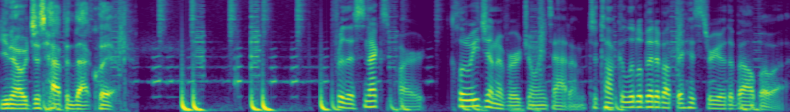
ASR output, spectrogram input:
You know, it just happened that quick. For this next part, Chloe Jennifer joins Adam to talk a little bit about the history of the Balboa,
